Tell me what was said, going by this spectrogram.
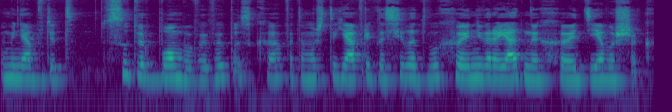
у меня будет супер бомбовый выпуск, потому что я пригласила двух невероятных девушек.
